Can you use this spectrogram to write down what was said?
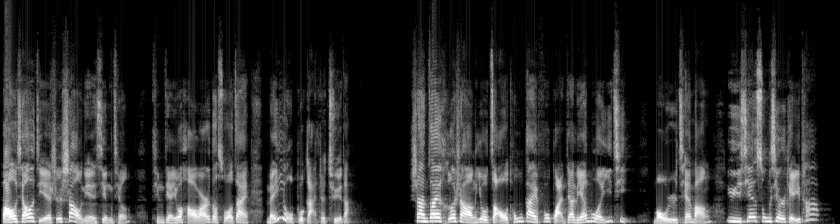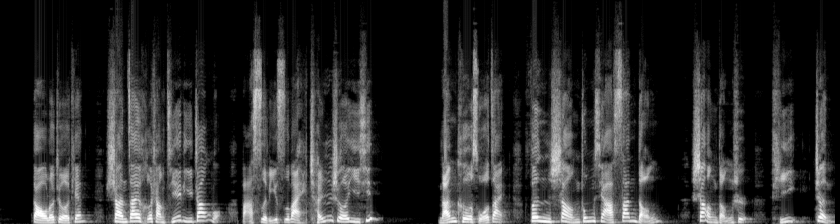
宝小姐是少年性情，听见有好玩的所在，没有不赶着去的。善哉和尚又早同大夫管家联络一气，某日前往，预先送信儿给他。到了这天，善哉和尚竭力张罗，把寺里寺外陈设一新。南客所在分上中下三等，上等是提、镇、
